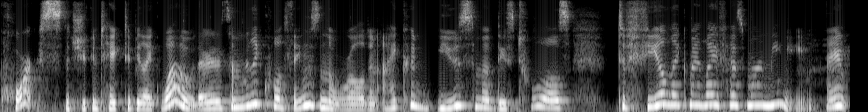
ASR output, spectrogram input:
course that you can take to be like, whoa, there's some really cool things in the world, and I could use some of these tools to feel like my life has more meaning, right?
